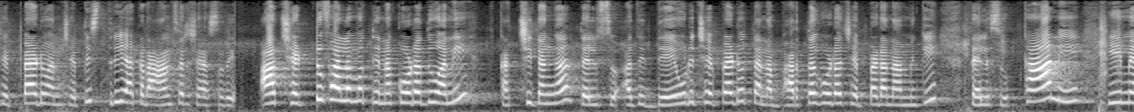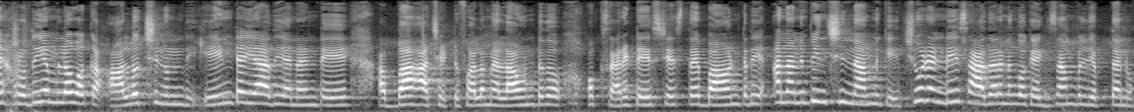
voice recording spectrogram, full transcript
చెప్పాడు అని చెప్పి స్త్రీ అక్కడ ఆన్సర్ చేస్తుంది. ఆ చెట్టు ఫలము తినకూడదు అని ఖచ్చితంగా తెలుసు. అది దేవుడు చెప్పాడు తన భర్త కూడా చెప్పాడని ఆమెకి తెలుసు. కానీ ఈమె హృదయంలో ఒక ఆలోచన ఉంది. ఏంటయ్యా అది అని అంటే అబ్బా ఆ చెట్టు ఫలం ఎలా ఉంటుందో ఒకసారి టేస్ట్ చేస్తే బాగుంటుంది అని అనిపించింది ఆమెకి. చూడండి సాధారణంగా ఒక ఎగ్జాంపుల్ చెప్తాను.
